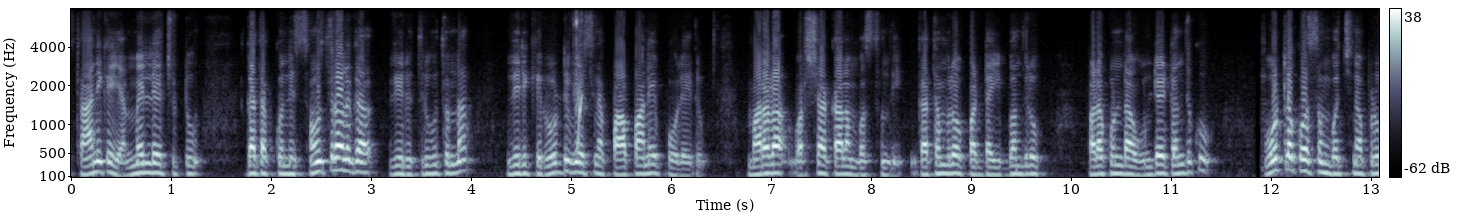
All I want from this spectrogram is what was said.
స్థానిక ఎమ్మెల్యే చుట్టూ గత కొన్ని సంవత్సరాలుగా వీరు తిరుగుతున్నా వీరికి రోడ్డు వేసిన పాపానే పోలేదు. మరల వర్షాకాలం వస్తుంది. గతంలో పడ్డ ఇబ్బందులు పడకుండా ఉండేటందుకు ఓట్ల కోసం వచ్చినప్పుడు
